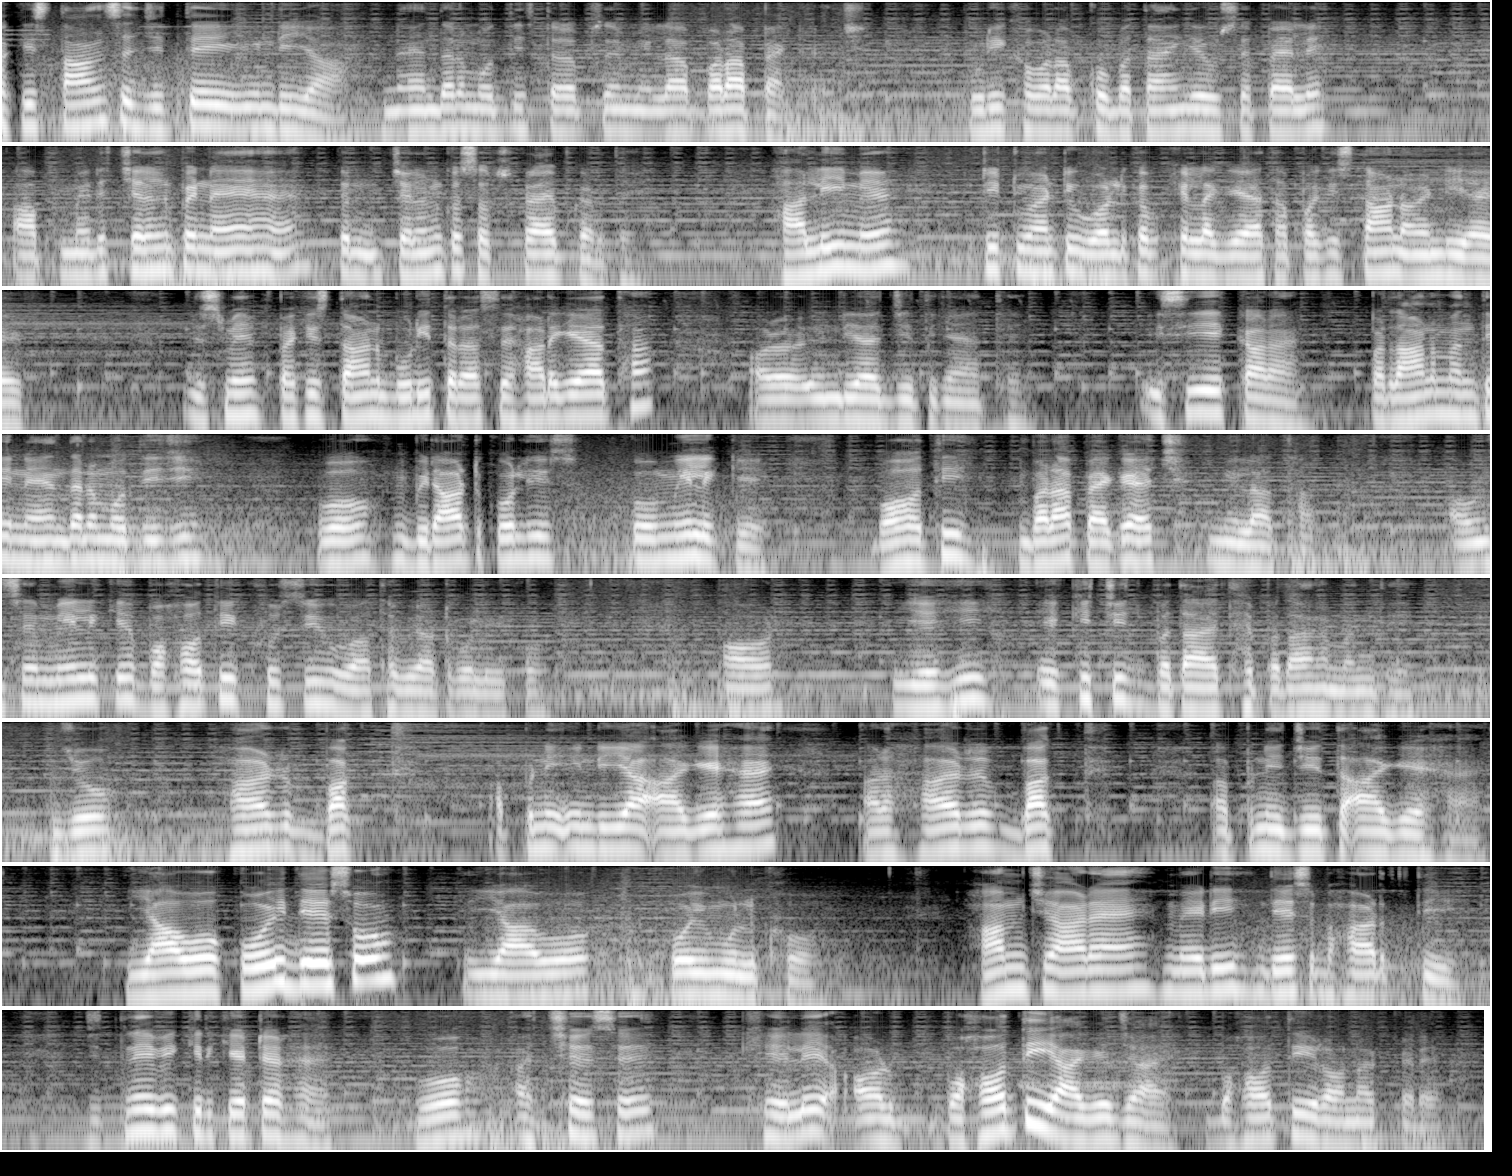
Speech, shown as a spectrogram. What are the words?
पाकिस्तान से जीते इंडिया, नरेंद्र मोदी तरफ़ से मिला बड़ा पैकेज पूरी खबर आपको बताएँगे उससे पहले। आप मेरे चैनल पर नए हैं तो चैनल को सब्सक्राइब कर दें। हाल ही में टी ट्वेंटी वर्ल्ड कप खेला गया था पाकिस्तान और इंडिया एक, जिसमें पाकिस्तान बुरी तरह से हार गया था और इंडिया जीत गए थे। इसी एक कारण प्रधानमंत्री नरेंद्र मोदी जी, वो विराट कोहली को मिल के बहुत ही बड़ा पैकेज मिला था। और उनसे मिल के बहुत ही खुशी हुआ था विराट कोहली को। और यही एक ही चीज़ बताए थे प्रधानमंत्री, जो हर वक्त अपनी इंडिया आगे है और हर वक्त अपनी जीत आगे है। या वो कोई देश हो, या वो कोई मुल्क हो। हम चाह रहे हैं मेरी देश भारती, जितने भी क्रिकेटर हैं, वो अच्छे से खेले और बहुत ही आगे जाए, बहुत ही रौनक करे।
